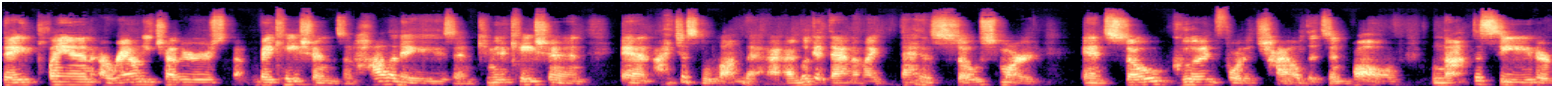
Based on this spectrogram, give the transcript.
they plan around each other's vacations and holidays and communication. And I just love that. I, I look at that and I'm like, that is so smart and so good for the child that's involved not to see their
